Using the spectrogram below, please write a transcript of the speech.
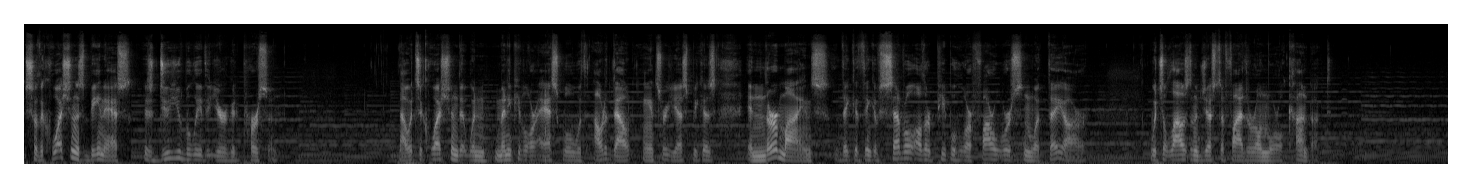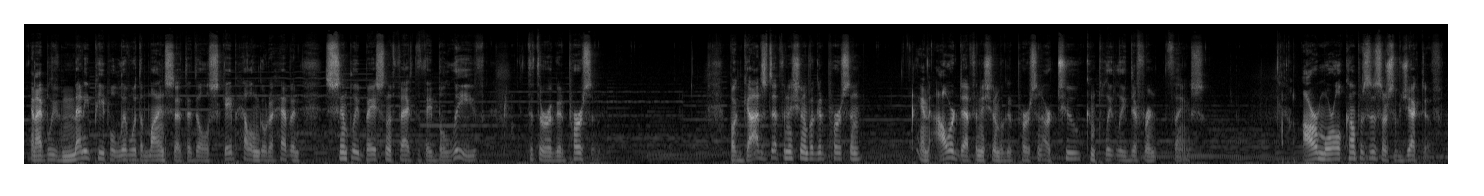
So the question that's being asked is Do you believe that you're a good person? Now, it's a question that when many people are asked, will without a doubt answer yes, because in their minds, they could think of several other people who are far worse than what they are, which allows them to justify their own moral conduct. And I believe many people live with the mindset that they'll escape hell and go to heaven simply based on the fact that they believe that they're a good person. But God's definition of a good person and our definition of a good person are two completely different things. Our moral compasses are subjective.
